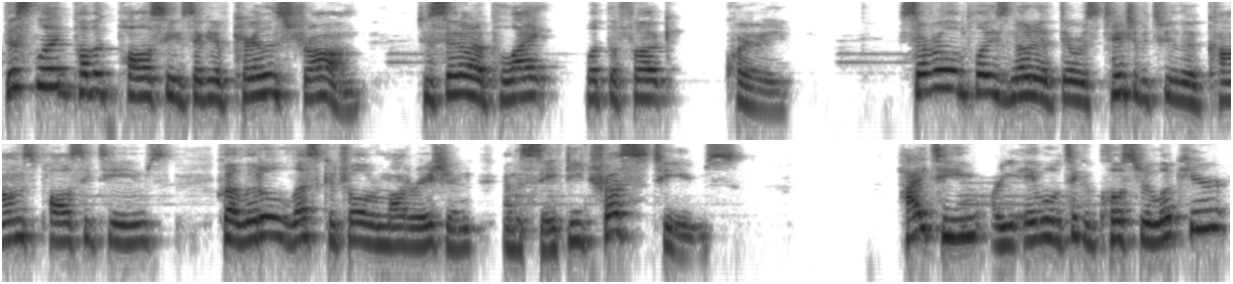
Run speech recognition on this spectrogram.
This led public policy executive Carolyn Strom to send out a polite what the fuck query. Several employees noted there was tension between the comms policy teams, who had little less control over moderation, and the safety trust teams. Hi, team. Are you able to take a closer look here?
